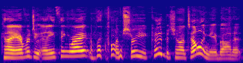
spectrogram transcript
can I ever do anything right? I'm like, well, I'm sure you could, but you're not telling me about it.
